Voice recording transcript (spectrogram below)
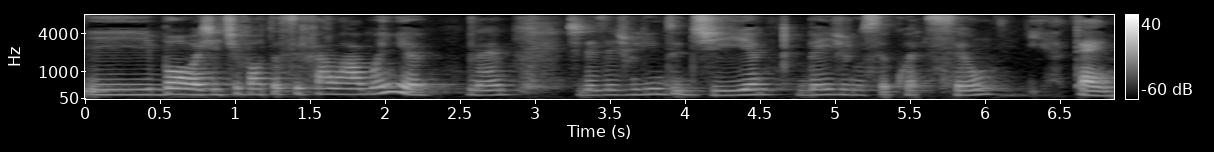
E bom, a gente volta a se falar amanhã, né? Te desejo um lindo dia, beijo no seu coração e até!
